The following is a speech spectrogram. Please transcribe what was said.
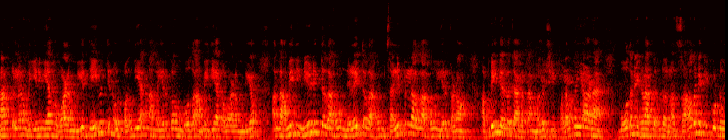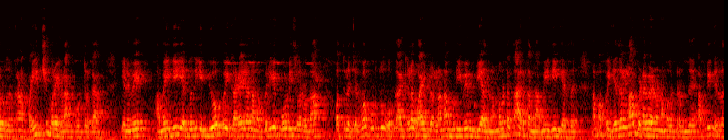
நாட்களில் நம்ம இனிமையாக வாழ முடியும். தெய்வத்தின் ஒரு பகுதியாக நம்ம இருக்கும் போது தான் அமைதியாக வாழ முடியும். அந்த அமைதி நீடித்ததாகவும் நிலைத்ததாகவும் சலிப்பில்லாததாகவும் இருக்கணும். அப்படிங்கிறதுக்காகத்தான் மகிழ்ச்சி பல வகையான போதனைகளாக இருந்ததெல்லாம் சாதனைக்கு கொண்டு வருவதற்கான பயிற்சி முறைகளாக கொடுத்துருக்காங்க. எனவே அமைதி என்பது எங்கேயோ போய் கடையில் நம்ம பெரிய கோடீஸ்வரர் தான் பத்து லட்ச ரூபா கொடுத்து ஒரு கால் கிலோ வாங்கிட்டு வரலாம்னா முடியவே முடியாது. நம்மகிட்ட தான் இருக்குது அந்த அமைதிங்கிறது. நம்ம இப்போ எதெல்லாம் விட வேணும் நம்மக்கிட்ட இருந்து அப்படிங்கிறத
